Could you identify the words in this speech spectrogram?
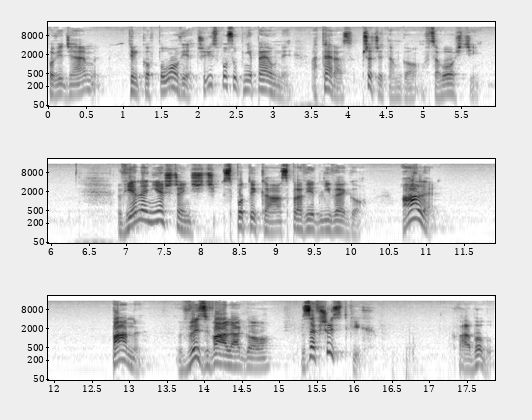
powiedziałem tylko w połowie, czyli w sposób niepełny, a teraz przeczytam go w całości. Wiele nieszczęść spotyka sprawiedliwego, ale Pan wyzwala go ze wszystkich. Chwała Bogu.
